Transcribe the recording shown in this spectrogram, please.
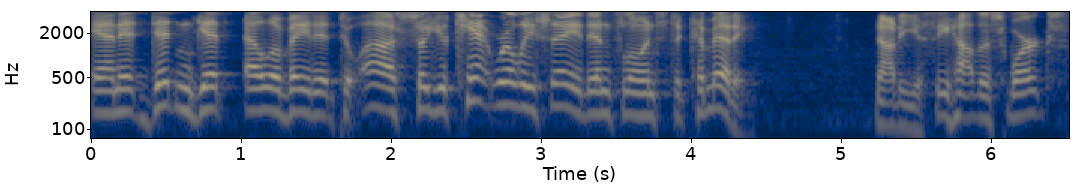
and it didn't get elevated to us, so you can't really say it influenced the committee. Now, do you see how this works?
